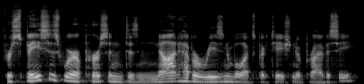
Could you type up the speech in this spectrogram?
for spaces where a person does not have a reasonable expectation of privacy,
